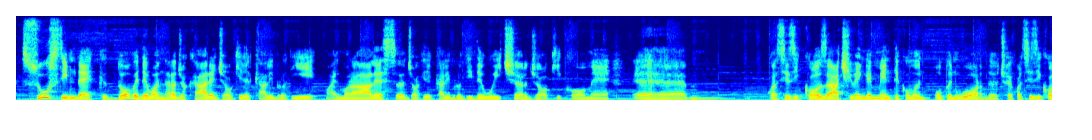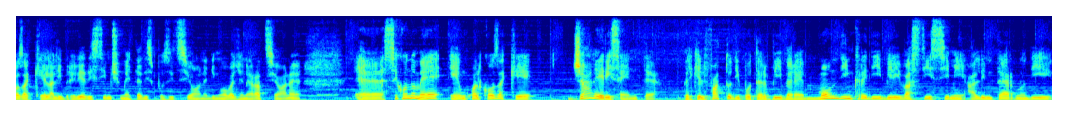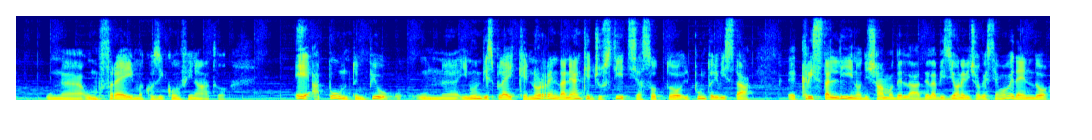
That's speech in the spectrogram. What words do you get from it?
Su Steam Deck, dove devo andare a giocare giochi del calibro di Miles Morales, giochi del calibro di The Witcher, giochi come eh, qualsiasi cosa ci venga in mente come open world, cioè qualsiasi cosa che la libreria di Steam ci mette a disposizione di nuova generazione, eh, secondo me è un qualcosa che già ne risente, perché il fatto di poter vivere mondi incredibili, vastissimi all'interno di un, un frame così confinato, e appunto in più un, in un display che non renda neanche giustizia sotto il punto di vista eh, cristallino diciamo della, della, visione di ciò che stiamo vedendo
